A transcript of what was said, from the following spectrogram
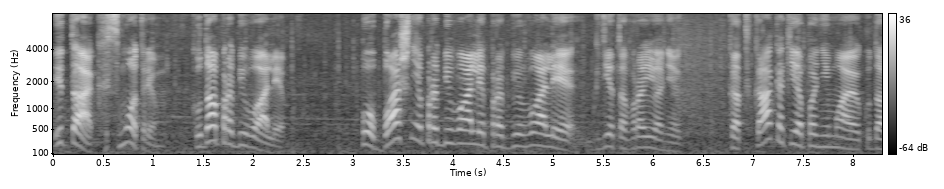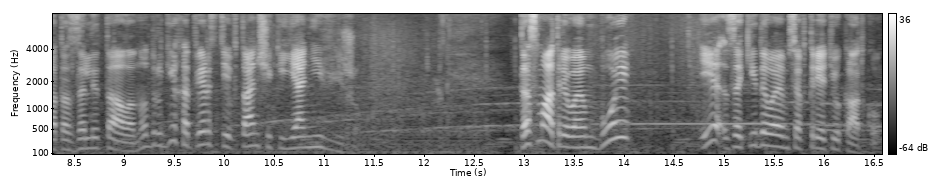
Итак, смотрим. Куда пробивали? По башне пробивали, пробивали где-то в районе катка, как я понимаю, куда-то залетало. Но других отверстий в танчике я не вижу. Досматриваем бой и закидываемся в третью катку.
